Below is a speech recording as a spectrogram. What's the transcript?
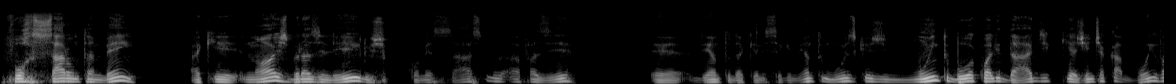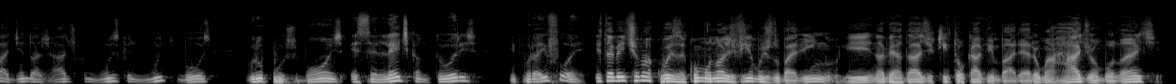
forçaram também a que nós, brasileiros, começássemos a fazer, é, dentro daquele segmento, músicas de muito boa qualidade, que a gente acabou invadindo as rádios com músicas muito boas, grupos bons, excelentes cantores, e por aí foi. E também tinha uma coisa, como nós vimos do bailinho, e na verdade quem tocava em bar era uma rádio ambulante,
